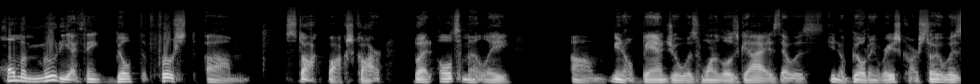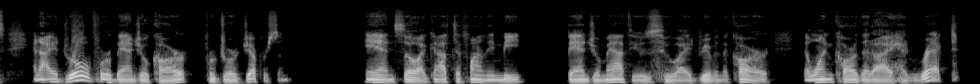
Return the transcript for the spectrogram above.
Holman Moody, I think, built the first um, stock box car, but ultimately, um, you know, Banjo was one of those guys that was, you know, building race cars. So it was, and I had drove for a Banjo car for George Jefferson, and so I got to finally meet Banjo Matthews, who I had driven the car, the one car that I had wrecked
